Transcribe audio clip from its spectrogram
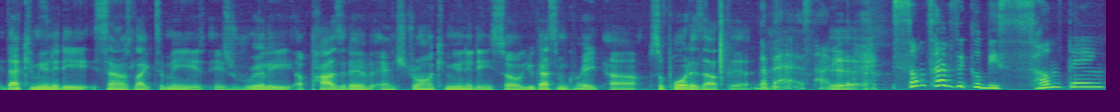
that community sounds like to me is, is really a positive and strong community. So you got some great uh, supporters out there. the best, honey. Yeah. Sometimes it could be something.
